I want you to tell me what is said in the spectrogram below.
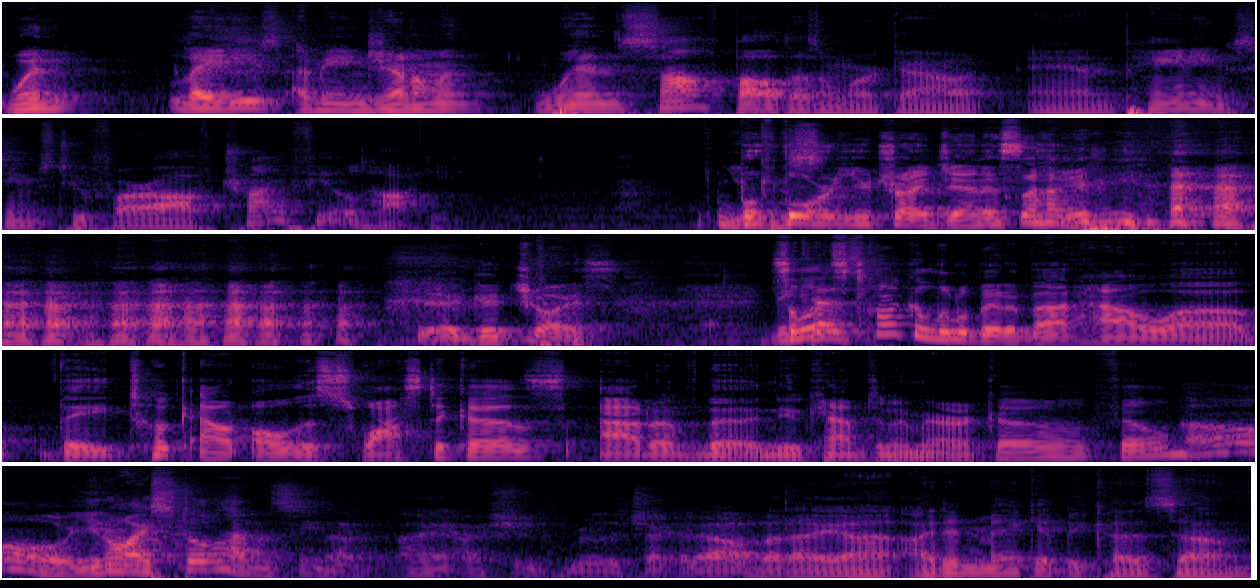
when ladies, I mean gentlemen, when softball doesn't work out and painting seems too far off, try field hockey. Before you try genocide? yeah, good choice. So let's talk a little bit about how uh, they took out all the swastikas out of the new Captain America film. Oh, you know, I still haven't seen that. I, I should really check it out, but I uh, I didn't make it because um,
